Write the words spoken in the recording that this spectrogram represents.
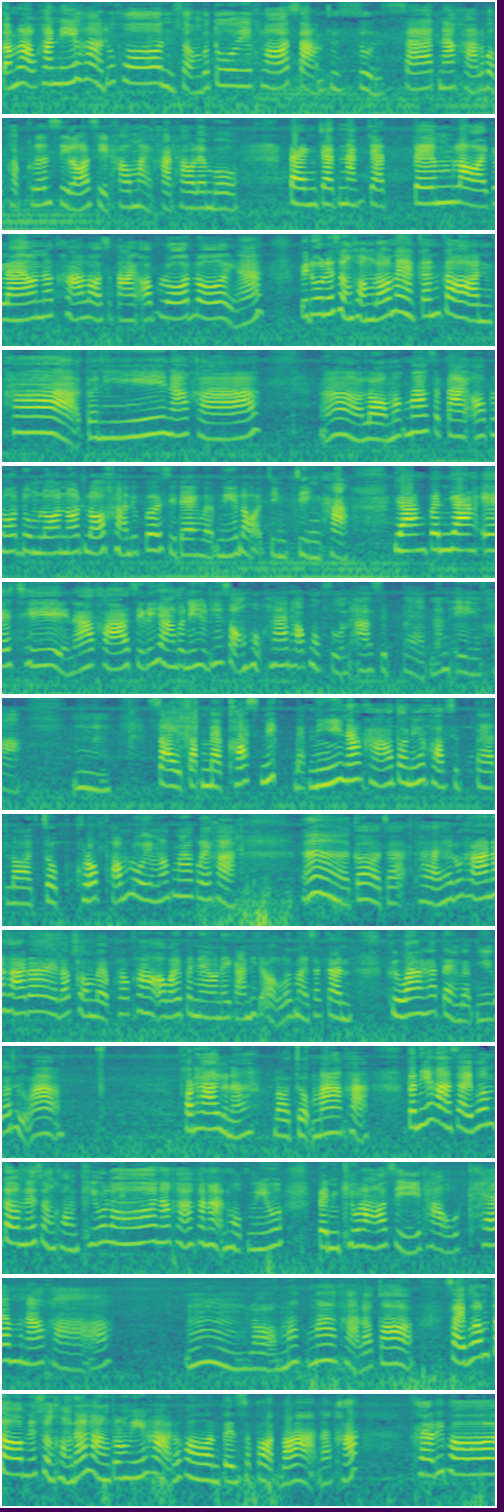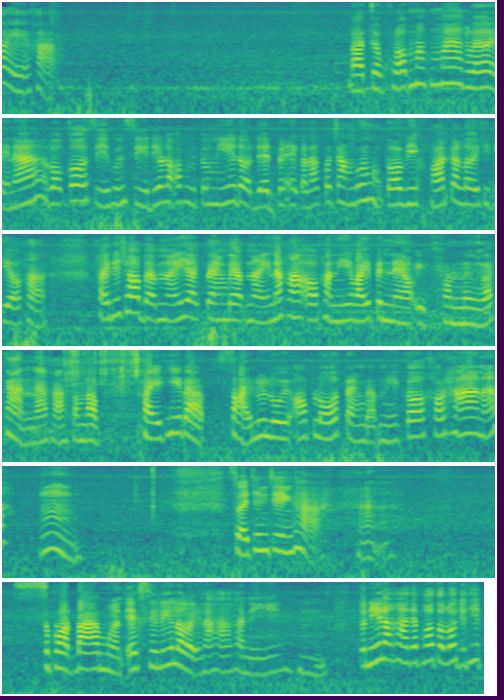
สำหรับคันนี้ค่ะทุกคน 2 ประตู V Cross 3.0 Z นะคะ ระบบขับเคลื่อน 4 ล้อ สีเทาใหม่ค่ะ เทาแลมโบ แต่งจัดหนักจัดเต็มหล่ออีกแล้วนะคะ หล่อสไตล์ออฟโรดเลยนะ ไปดูในส่วนของล้อแม็กกันก่อนค่ะ ตัวนี้นะคะ อ่าหล่อมากๆ สไตล์ออฟโรดดุมล้อน็อตล้อคาร์ดิเปอร์สีแดงแบบนี้หล่อจริง ๆ ค่ะ ยางเป็นยางเอชีนะคะซีรีส์ยางตัวนี้อยู่ที่ 265ทับ60 R18 นั่นเองค่ะ อืมใส่กับแม็กคอสมิกแบบนี้นะคะ ตัวนี้ขอบ 18 หลอดจบครบพร้อมลุยมากๆเลยค่ะอ่าก็จะถ่ายให้ลูกค้านะคะ ได้รับชมแบบคร่าวๆ เอาไว้เป็นแนวในการที่จะออกรถใหม่สักกัน คือว่าถ้าแต่งแบบนี้ก็ถือว่า เขาท่าอยู่นะหล่อจบมากค่ะ ตัวนี้ค่ะใส่เพิ่มเติมในส่วนของคิ้วล้อนะคะ ขนาด 6 นิ้วเป็นคิ้วล้อสีเทาเข้มนะคะ อืมหล่อมากๆค่ะ แล้วก็ใส่เพิ่มเติมในส่วนของด้านหลังตรงนี้ค่ะ ทุกคนเป็นสปอร์ตบ้าร์นะคะแคริบอยค่ะหล่อจบครบมาก ๆ เลยนะ โลโก้สีคูณสีที่ล็ออยู่ตรงนี้ โดดเด่นเป็นเอกลักษณ์ประจำรุ่นของตัว V Cross กันเลยทีเดียวค่ะ ใครที่ชอบแบบไหนอยากแต่งแบบไหนนะคะ เอาคันนี้ไว้เป็นแนวอีกคันหนึ่งละกันนะคะสำหรับใครที่แบบสายลุยๆออฟโรดแต่งแบบนี้ก็เข้าท่านะ อืม สวยจริง ๆ ค่ะสปอร์ตบาร์เหมือน X Series เลยนะคะคันนี้ตัวนี้ราคาเฉพาะตัวรถอยู่ที่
